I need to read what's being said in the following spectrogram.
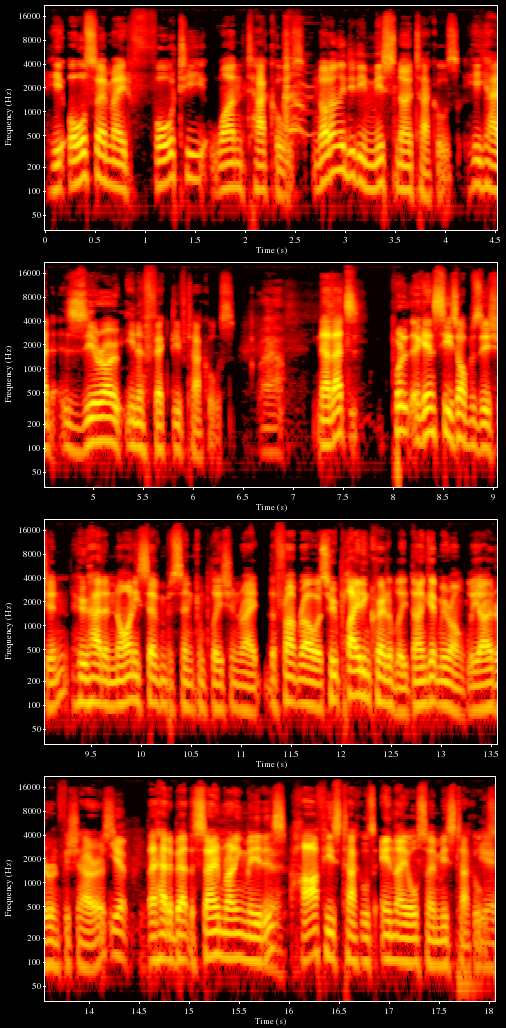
He also made 41 tackles. Not only did he miss no tackles, he had zero ineffective tackles. Wow. Now that's put it against his opposition, who had a 97% completion rate. The front rowers, who played incredibly. Don't get me wrong, Leota and Fisher Harris. Yep. They had about the same running meters, half his tackles, and they also missed tackles. Yeah,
